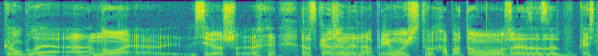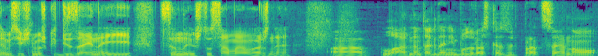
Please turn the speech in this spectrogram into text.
круглая. Но, э, Сереж, расскажи, наверное, о преимуществах, а потом мы уже коснемся еще немножко дизайна и цены, что самое важное. А, ладно, тогда не буду рассказывать про цену.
